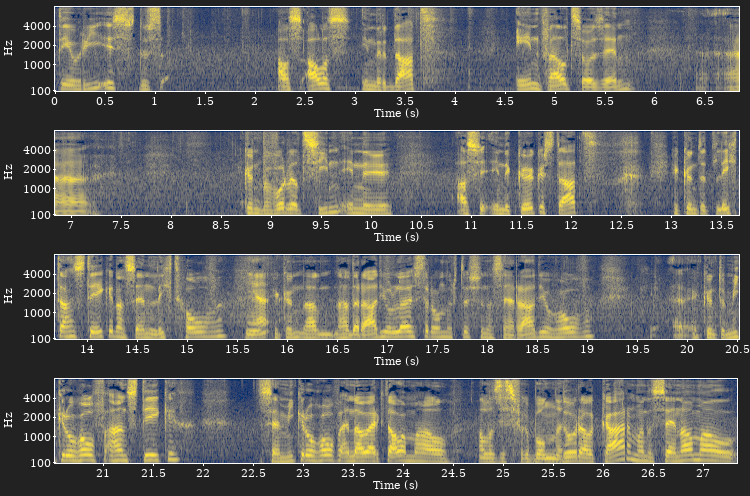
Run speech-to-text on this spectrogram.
theorie is, dus als alles inderdaad één veld zou zijn. eh, je kunt bijvoorbeeld zien in de, als je in de keuken staat. Je kunt het licht aansteken, dat zijn lichtgolven. Ja. Je kunt naar, naar de radio luisteren ondertussen, dat zijn radiogolven. Eh, Je kunt de microgolf aansteken, dat zijn microgolven. En dat werkt allemaal Alles is verbonden. door elkaar, maar dat zijn allemaal,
